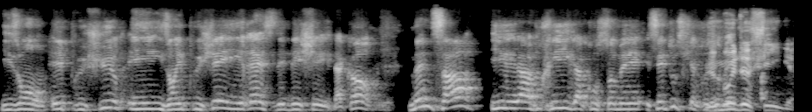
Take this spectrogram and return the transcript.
ils ont épluchure et ils ont épluché et il reste des déchets, d'accord? Même ça, il a pris, il a consommé, c'est tout ce qu'il a consommé. Le bout de figue.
